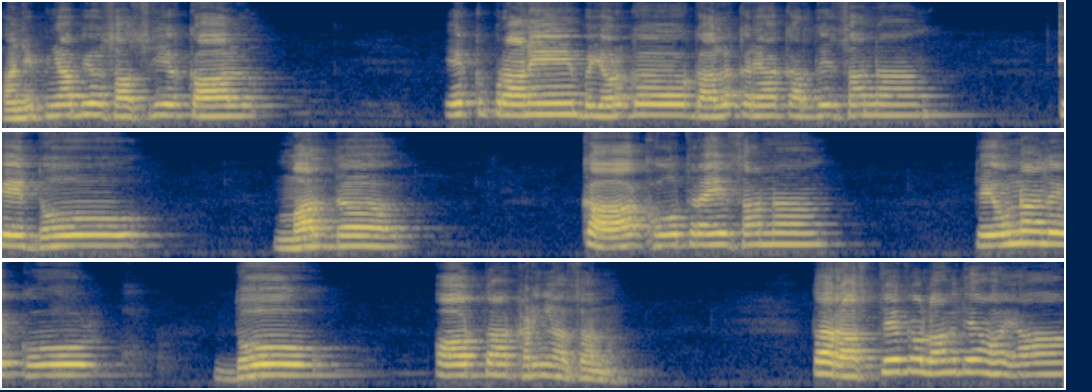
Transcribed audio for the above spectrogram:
ਹਾਂਜੀ, ਪੰਜਾਬੀਓ, ਸਤਿ ਸ੍ਰੀ ਅਕਾਲ। ਇੱਕ ਪੁਰਾਣੇ ਬਜ਼ੁਰਗ ਗੱਲ ਕਰਿਆ ਕਰਦੇ ਸਨ ਕਿ ਦੋ ਮਰਦ ਘਾਹ ਖੋਤ ਰਹੇ ਸਨ ਤੇ ਉਹਨਾਂ ਦੇ ਕੋਲ ਦੋ ਔਰਤਾਂ ਖੜੀਆਂ ਸਨ। ਤਾਂ ਰਸਤੇ ਤੋਂ ਲੰਘਦਿਆਂ ਹੋਇਆਂ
